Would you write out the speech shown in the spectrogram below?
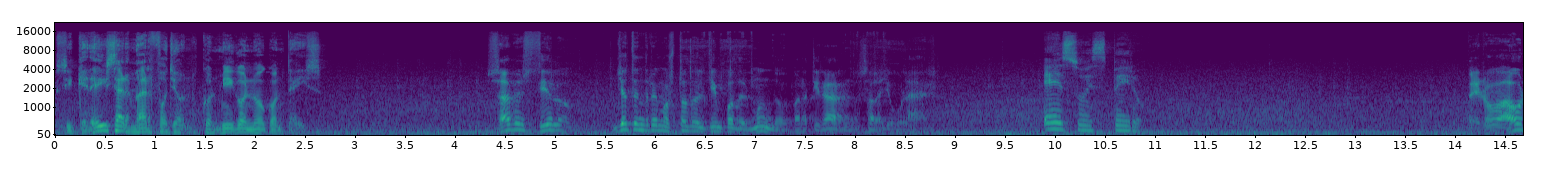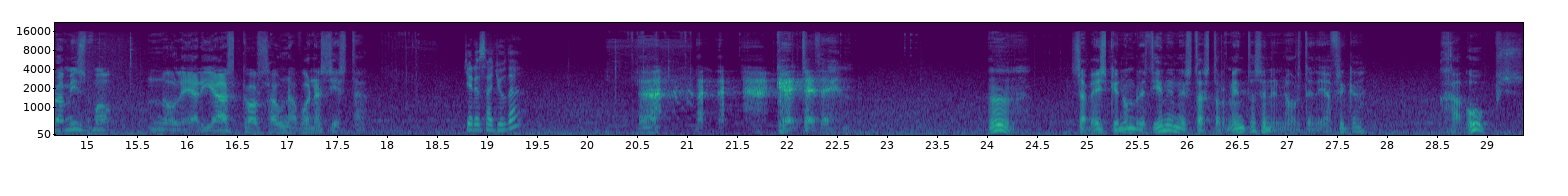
Si queréis armar follón, conmigo no contéis. ¿Sabes, cielo? Ya tendremos todo el tiempo del mundo para tirarnos a la yugular. Eso espero. Pero ahora mismo no le haría ascos a una buena siesta. ¿Quieres ayuda? que te den. Ah, ¿sabéis qué nombre tienen estas tormentas en el norte de África? Jaboops.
